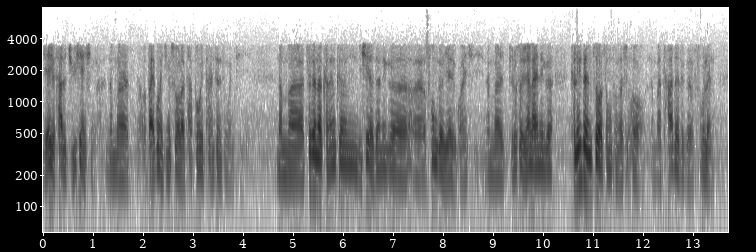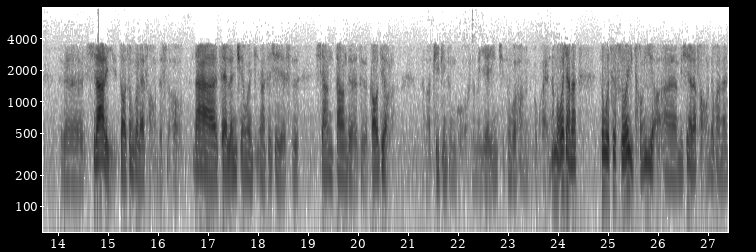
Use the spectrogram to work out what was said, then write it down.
也有它的局限性了。那么白宫已经说了，他不会谈政治问题。那么这个呢，可能跟米歇尔的那个呃风格也有关系。那么比如说原来那个克林顿做总统的时候，那么他的这个夫人这个希拉里到中国来访问的时候，那在人权问题上这些也是相当的这个高调了。那么批评中国，那么也引起中国方面的不快。那么我想呢，中国之所以同意呃米歇尔来访问的话呢，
